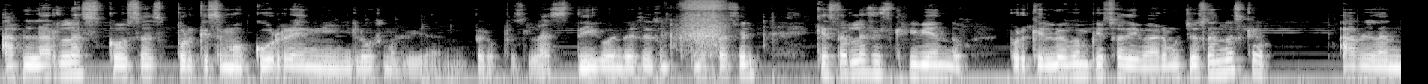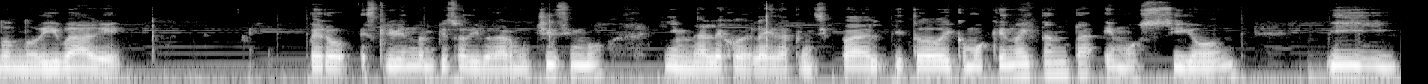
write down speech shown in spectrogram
hablar las cosas porque se me ocurren y luego se me olvidan. Pero pues las digo, entonces es un poco más fácil que estarlas escribiendo. Porque luego empiezo a divagar mucho. O sea, no es que hablando no divague pero escribiendo empiezo a divagar muchísimo y me alejo de la idea principal y todo, y como que no hay tanta emoción y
